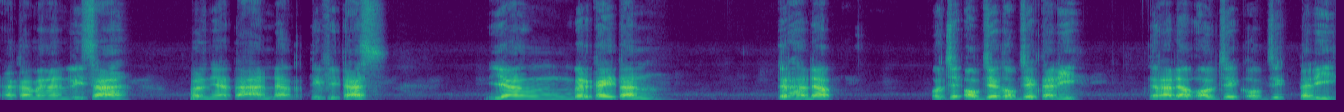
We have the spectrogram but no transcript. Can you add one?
akan menganalisa pernyataan dan aktivitas yang berkaitan terhadap objek-objek tadi, terhadap objek-objek tadi.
